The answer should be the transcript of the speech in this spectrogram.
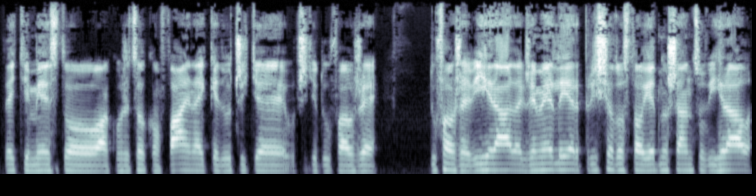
tretie miesto akože celkom fajn, aj keď určite, určite dúfal, že, dúfal, že vyhrá, takže Merlier prišiel, dostal jednu šancu, vyhral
